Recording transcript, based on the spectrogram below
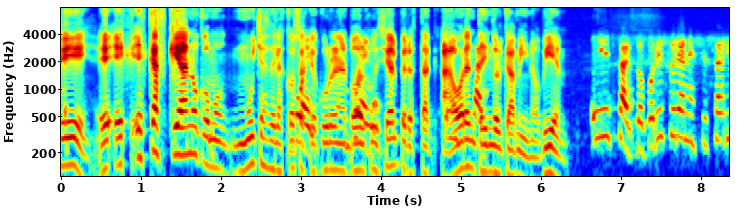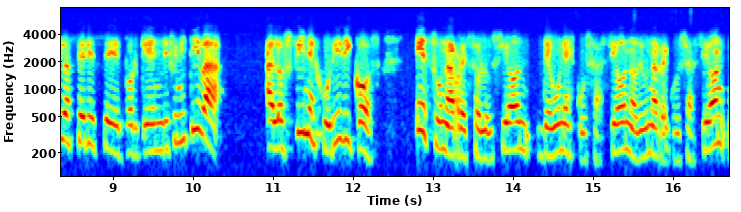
sí. E, es, es, kafkiano como muchas de las cosas que ocurren en el Poder Judicial, pero está ahora entiendo el camino. Bien. Exacto, por eso era necesario hacer ese, porque en definitiva, a los fines jurídicos, es una resolución de una excusación o de una recusación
